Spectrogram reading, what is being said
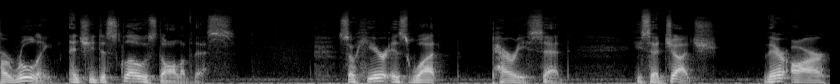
her ruling and she disclosed all of this. So here is what Perry said. He said, Judge, there are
